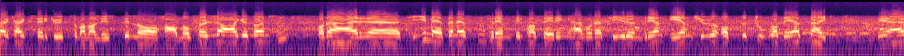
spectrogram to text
Ferkerk ser ikke ut som han har lyst til å ha noe følge av Guttormsen. Og det er eh, ti eh, meter nesten frem til passering her hvor det er ti runder igjen. 1.28,2, og det er sterkt. Det er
